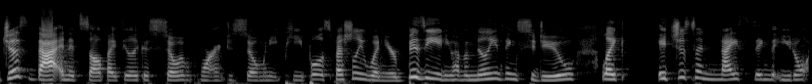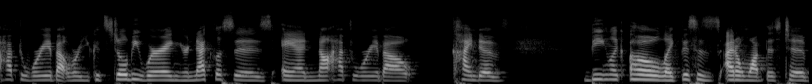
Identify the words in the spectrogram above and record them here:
just that in itself i feel like is so important to so many people especially when you're busy and you have a million things to do. Like it's just a nice thing that you don't have to worry about where you could still be wearing your necklaces and not have to worry about kind of being like, oh, like this is, I don't want this to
